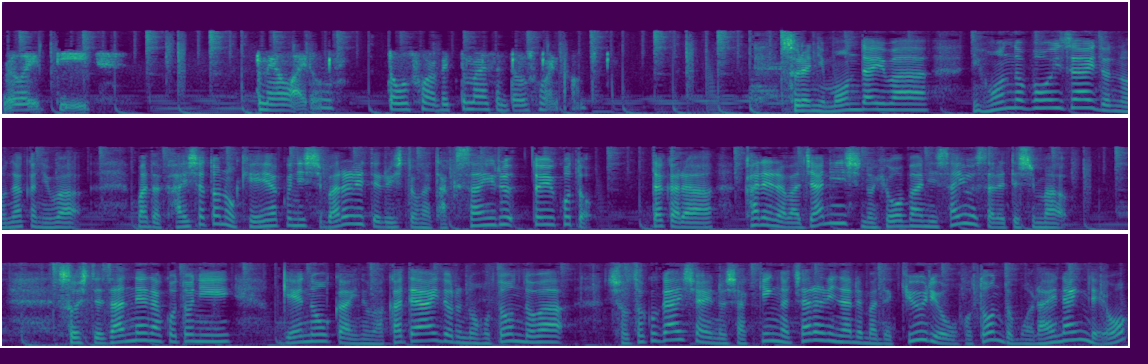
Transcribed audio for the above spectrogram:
really the male idols, those who are victimized and those who are not. それに問題は日本のボーイズアイドルの中にはまだ会社との契約に縛られている人がたくさんいるということだから彼らはジャニー氏の評判に左右されてしまうそして残念なことに芸能界の若手アイドルのほとんどは所属会社への借金がチャラになるまで給料をほとんどもらえないんだよ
